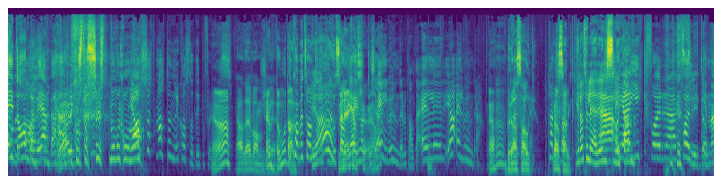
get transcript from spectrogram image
ei dame leve Ja, det koster 1700 kroner. Ja, kroner! 1700-1800 kostet de på full Ja, Ja, det er vanlig. Og Kjempemodell. hva betalte Ja. du på jeg Jeg hørte ikke. 1100 betalte jeg. Eller ja, 1100. Ja. Bra salg. Takk Bra salg. Gratulerer, Eh, og jeg Slitan. gikk for eh, fargene.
